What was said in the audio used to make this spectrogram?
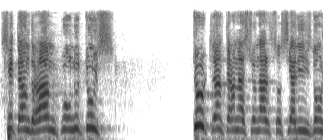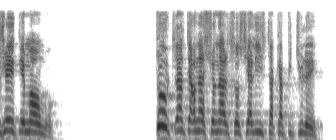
C'est un drame pour nous tous. Toute l'internationale socialiste dont j'ai été membre, toute l'internationale socialiste a capitulé.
